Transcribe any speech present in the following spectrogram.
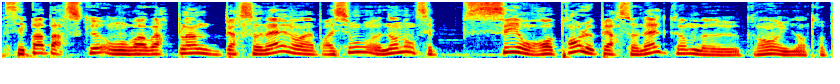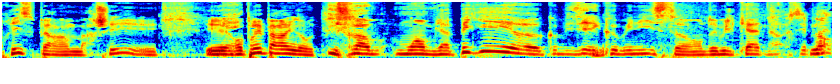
C'est pas parce qu'on va avoir plein de personnel, on a l'impression. euh, non, non, c'est, c'est on reprend le personnel comme euh, quand une entreprise perd un marché et, et est repris par une autre. Il sera moins bien payé, euh, comme disaient les communistes en 2004. C'est pas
